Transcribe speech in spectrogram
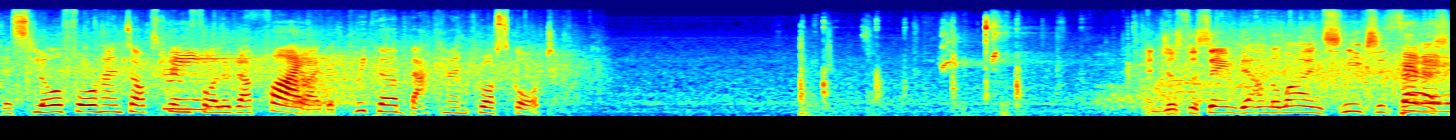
The slow forehand topspin Three, followed up five. by the quicker backhand cross court. Just the same down the line, sneaks it Seven. past.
